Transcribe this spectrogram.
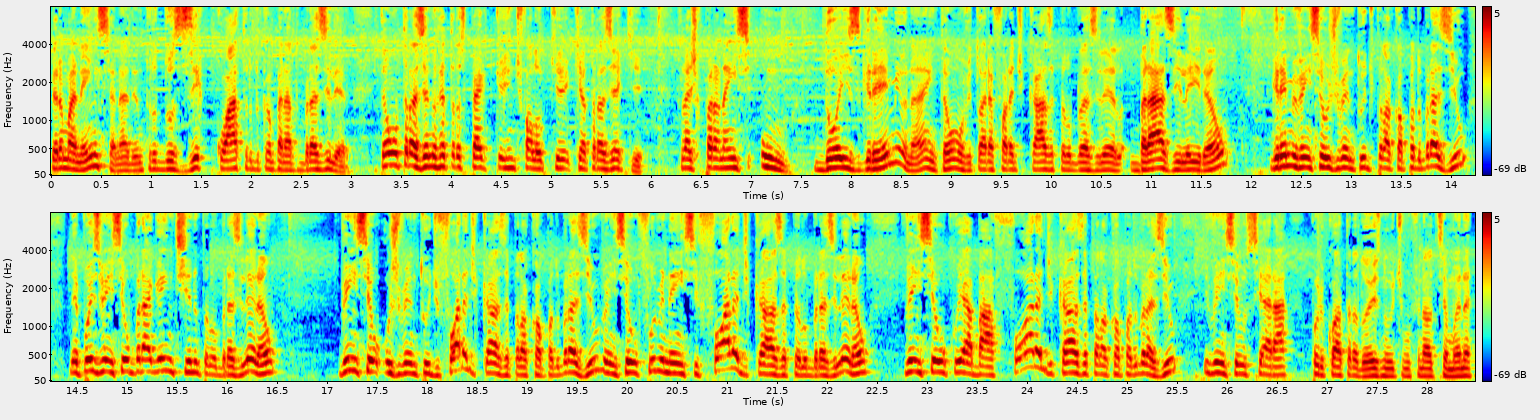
permanência né, dentro do Z4 do Campeonato Brasileiro. Então, trazendo o retrospecto que a gente falou que, que ia trazer aqui. Atlético Paranaense 1, 2 Grêmio, né? Então, vitória fora de casa pelo Brasileirão. Grêmio venceu o Juventude pela Copa do Brasil, depois venceu o Bragantino pelo Brasileirão venceu o Juventude fora de casa pela Copa do Brasil, venceu o Fluminense fora de casa pelo Brasileirão, venceu o Cuiabá fora de casa pela Copa do Brasil e venceu o Ceará por 4 a 2 no último final de semana,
